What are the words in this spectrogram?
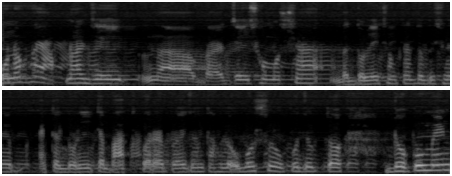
মনে হয় আপনার যেই যেই সমস্যা বা দলিল সংক্রান্ত বিষয়ে একটা দলিলটা বাদ করার প্রয়োজন, তাহলে অবশ্যই উপযুক্ত ডকুমেন্ট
